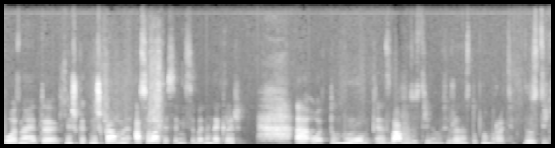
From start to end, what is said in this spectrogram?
бо знаєте, книжки книжками, а салати самі себе не накриш. А, от тому е, з вами зустрінемося вже наступному році. До зустрічі!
